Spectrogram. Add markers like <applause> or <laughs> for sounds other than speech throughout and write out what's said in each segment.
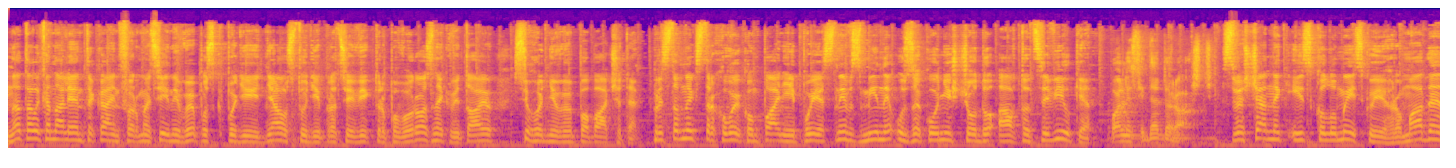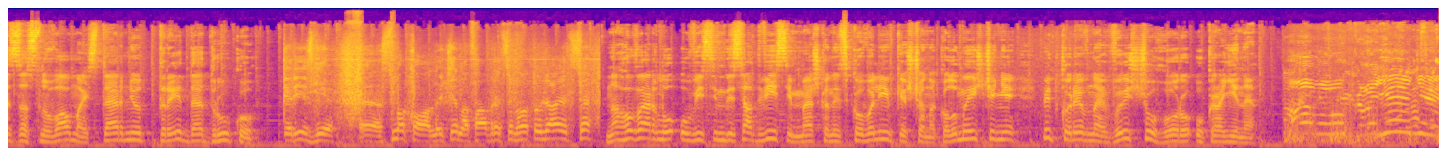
На телеканалі НТК інформаційний випуск події дня у студії працює Віктор Поворозник. Вітаю. Сьогодні ви побачите. Представник страхової компанії пояснив зміни у законі щодо автоцивілки. поліс іде дорожче. Священник із Коломийської громади заснував майстерню 3D-друку. Різні е, смаколики на фабриці виготовляються. На Говерлу у 88 мешканець Ковалівки, що на Коломийщині, підкорив найвищу гору України. Слава Україні!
